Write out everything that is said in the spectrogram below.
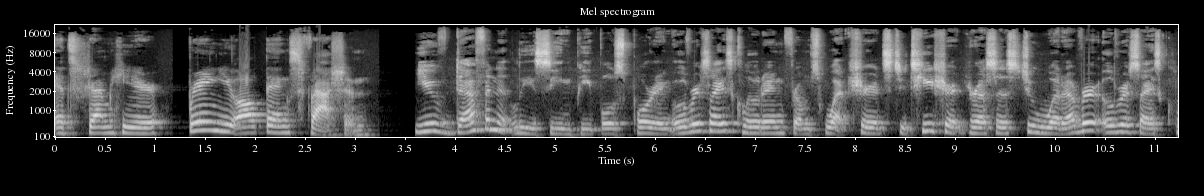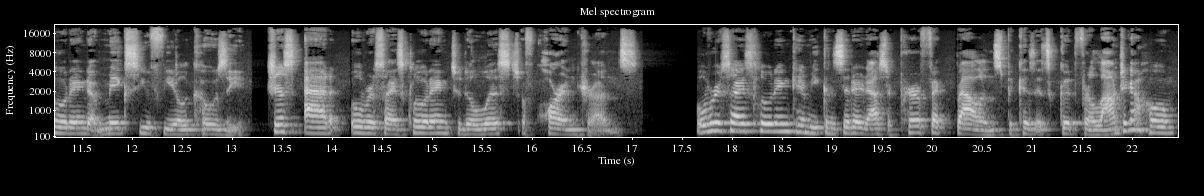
it's Jem here, bringing you all things fashion. You've definitely seen people sporting oversized clothing from sweatshirts to t shirt dresses to whatever oversized clothing that makes you feel cozy. Just add oversized clothing to the list of current trends. Oversized clothing can be considered as a perfect balance because it's good for lounging at home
